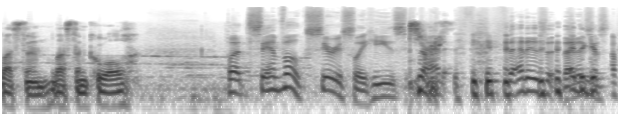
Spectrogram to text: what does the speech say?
less than less than cool. But Sam Vokes, seriously, he's that, that is that is a,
